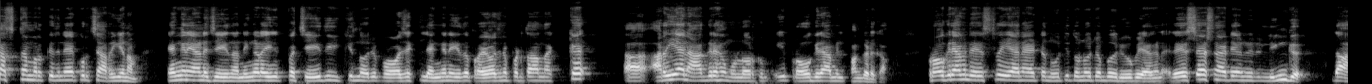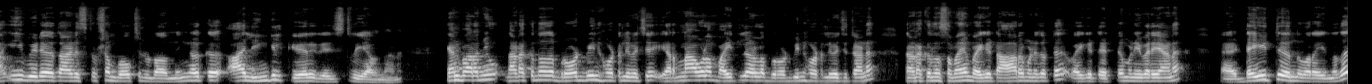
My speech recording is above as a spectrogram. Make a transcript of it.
കസ്റ്റമർക്ക് ഇതിനെക്കുറിച്ച് അറിയണം. എങ്ങനെയാണ് ചെയ്യുന്നത്? നിങ്ങളുടെ ഇപ്പൊ ചെയ്തിരിക്കുന്ന ഒരു പ്രോജക്റ്റിൽ എങ്ങനെ ഇത് പ്രയോജനപ്പെടുത്താമെന്നൊക്കെ അറിയാൻ ആഗ്രഹമുള്ളവർക്കും ഈ പ്രോഗ്രാമിൽ പങ്കെടുക്കാം. പ്രോഗ്രാമിൽ രജിസ്റ്റർ ചെയ്യാനായിട്ട് നൂറ്റി തൊണ്ണൂറ്റൊമ്പത് രൂപയാണ് രജിസ്ട്രേഷനായിട്ട് ഞാനൊരു ലിങ്ക് ദാ ഈ വീഡിയോ താഴെ ഡിസ്ക്രിപ്ഷൻ ബോക്സിൽ ഉണ്ടാവും. നിങ്ങൾക്ക് ആ ലിങ്കിൽ കയറി രജിസ്റ്റർ ചെയ്യാവുന്നതാണ്. ഞാൻ പറഞ്ഞു നടക്കുന്നത് ബ്രോഡ്ബീൻ ഹോട്ടലിൽ വെച്ച് എറണാകുളം വൈറ്റിലുള്ള ബ്രോഡ്ബീൻ ഹോട്ടലിൽ വെച്ചിട്ടാണ് നടക്കുന്ന സമയം. വൈകിട്ട് ആറ് മണി തൊട്ട് വൈകിട്ട് എട്ട് മണി വരെയാണ് ഡേറ്റ് എന്ന് പറയുന്നത്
